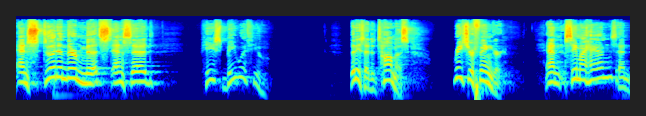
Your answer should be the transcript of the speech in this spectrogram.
and stood in their midst and said, Peace be with you. Then he said to Thomas, Reach your finger and see my hands, and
